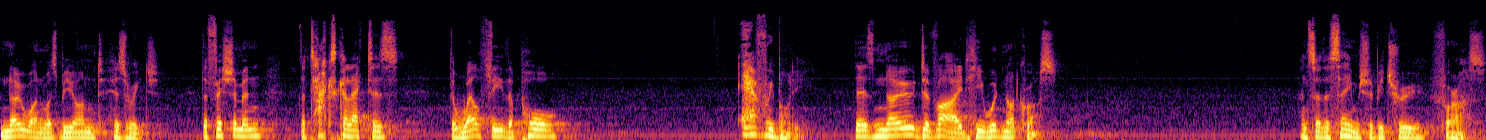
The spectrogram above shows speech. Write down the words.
No one was beyond his reach. The fishermen, the tax collectors, the wealthy, the poor, everybody. There's no divide he would not cross. And so the same should be true for us.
